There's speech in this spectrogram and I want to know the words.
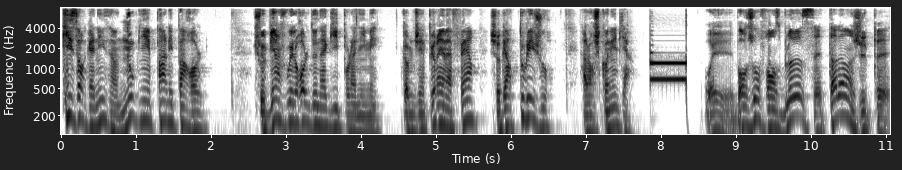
qu'ils organisent un N'oubliez pas les paroles. Je veux bien jouer le rôle de Nagui pour l'animer. Comme j'ai plus rien à faire, je regarde tous les jours. Alors je connais bien. Oui, bonjour France Bleu, c'est Alain Juppé,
